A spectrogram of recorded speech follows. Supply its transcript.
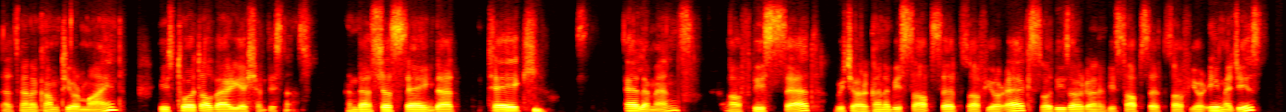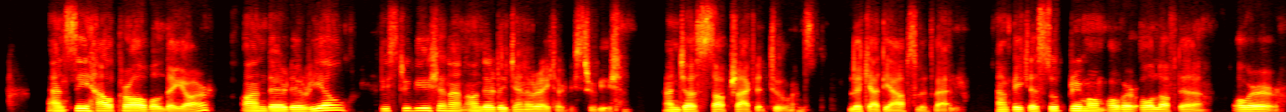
that's going to come to your mind is total variation distance. And that's just saying that take elements of this set, which are going to be subsets of your X. So these are going to be subsets of your images and see how probable they are under the real distribution and under the generator distribution. And just subtract the two and look at the absolute value and pick the supremum over all of the, over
